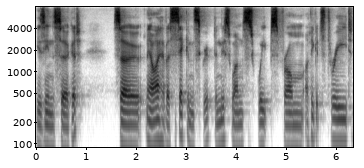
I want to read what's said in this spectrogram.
is in circuit. So now I have a second script, and this one sweeps from I think it's three to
